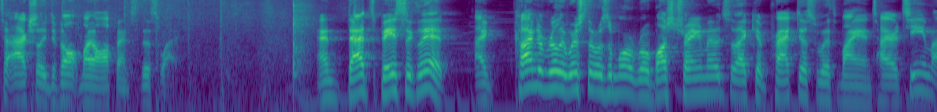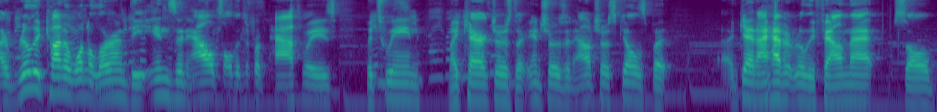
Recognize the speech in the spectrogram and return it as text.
to actually develop my offense this way. And that's basically it. I kind of really wish there was a more robust training mode so that I could practice with my entire team. I really kind of want to learn the ins and outs, all the different pathways between my characters, their intros and outro skills, but again, I haven't really found that, so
